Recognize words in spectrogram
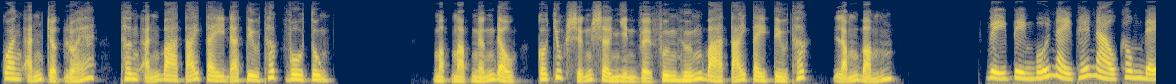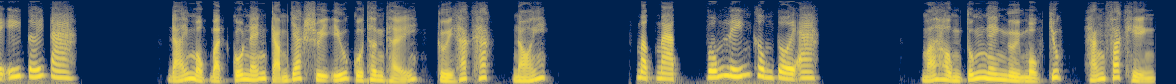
Quang ảnh trật lóe, thân ảnh ba tái tay đã tiêu thất vô tung. Mập mạp ngẩng đầu, có chút sững sờ nhìn về phương hướng ba tái tay tiêu thất, lẩm bẩm. Vị tiền bối này thế nào không để ý tới ta? Đái một bạch cố nén cảm giác suy yếu của thân thể, cười hắc hắc, nói. Mập mạp, vốn liếng không tồi a. Mã Hồng Tuấn ngay người một chút, hắn phát hiện,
